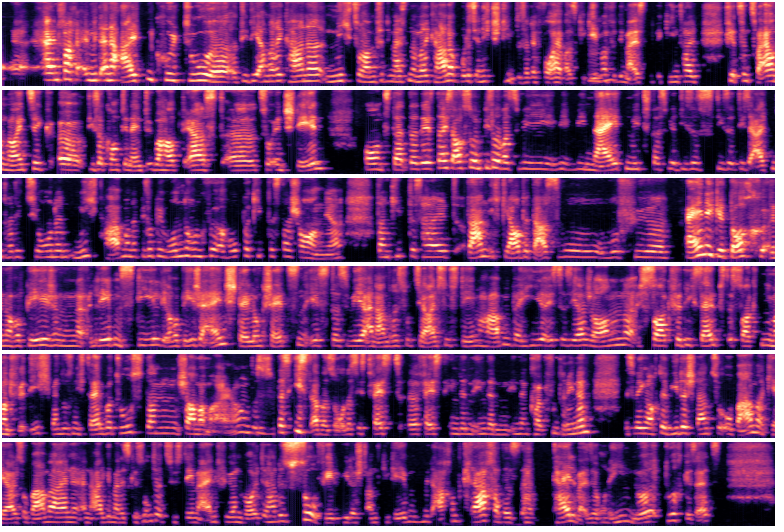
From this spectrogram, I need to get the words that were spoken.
einfach mit einer alten Kultur, die die Amerikaner nicht so haben. Für die meisten Amerikaner, obwohl es ja nicht stimmt, es hat ja vorher was gegeben, mhm. für die meisten beginnt halt 1492 äh, dieser Kontinent überhaupt erst äh, zu entstehen. Und da, da, da, ist auch so ein bisschen was wie, wie, wie Neid mit, dass wir dieses, diese, diese alten Traditionen nicht haben. Und ein bisschen Bewunderung für Europa gibt es da schon. Ja. Dann gibt es halt dann, ich glaube, das, wo, wofür einige doch den europäischen Lebensstil, die europäische Einstellung schätzen, ist, dass wir ein anderes Sozialsystem haben, weil hier ist es ja schon, sorg für dich selbst, es sorgt niemand für dich. Wenn du es nicht selber tust, dann schauen wir mal. Das, mhm. das ist aber so, das ist fest, äh, fest in, den, in, den, in den Köpfen drinnen. Deswegen auch der Widerstand zu Obamacare. Als Obama ein, ein allgemeines Gesundheitssystem einführen wollte, hat es so viel Widerstand gegeben. Mit Ach und Krach hat das hat teilweise ohnehin nur durchgesetzt.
